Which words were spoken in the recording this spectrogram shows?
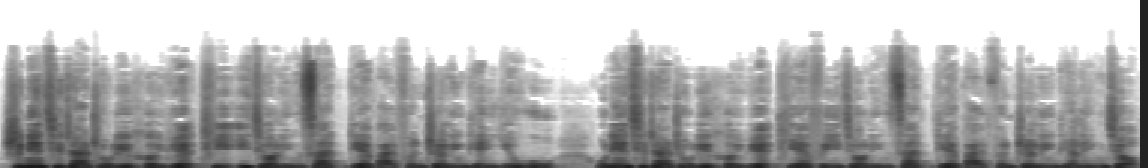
十年期债主力合约 T 一九零三跌百分之零点一五，五年期债主力合约 TF 一九零三跌百分之零点零九，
